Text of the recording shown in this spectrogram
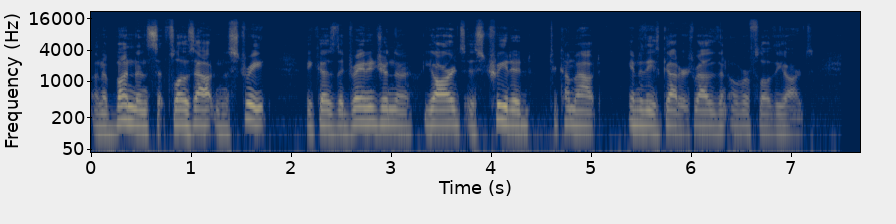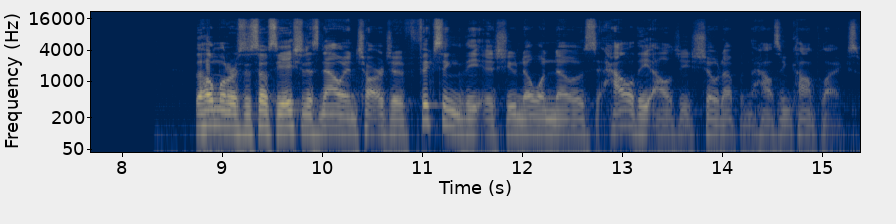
an abundance that flows out in the street because the drainage in the yards is treated to come out into these gutters rather than overflow the yards. The Homeowners Association is now in charge of fixing the issue. No one knows how the algae showed up in the housing complex.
